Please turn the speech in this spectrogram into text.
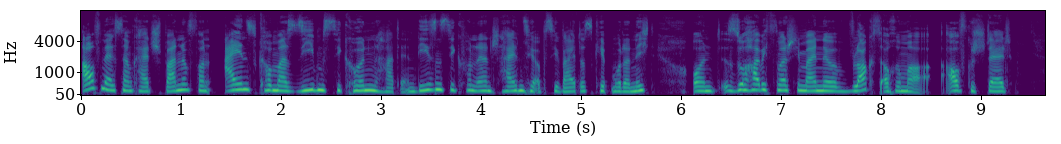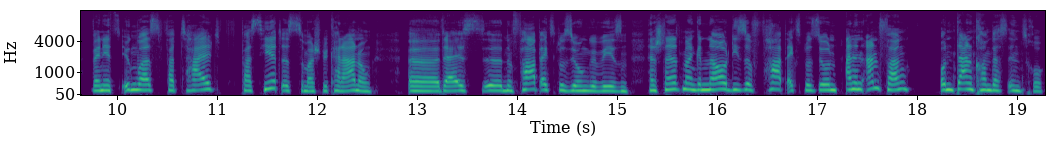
Aufmerksamkeitsspanne von 1,7 Sekunden hat. In diesen Sekunden entscheiden sie, ob sie weiter skippen oder nicht. Und so habe ich zum Beispiel meine Vlogs auch immer aufgestellt. Wenn jetzt irgendwas verteilt passiert ist, zum Beispiel, keine Ahnung, äh, da ist äh, eine Farbexplosion gewesen, dann schneidet man genau diese Farbexplosion an den Anfang und dann kommt das Intro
